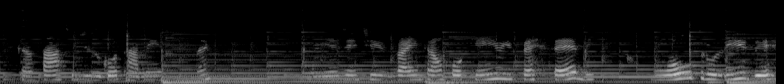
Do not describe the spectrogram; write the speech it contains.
de cansaço, de esgotamento, né? E a gente vai entrar um pouquinho e percebe um outro líder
